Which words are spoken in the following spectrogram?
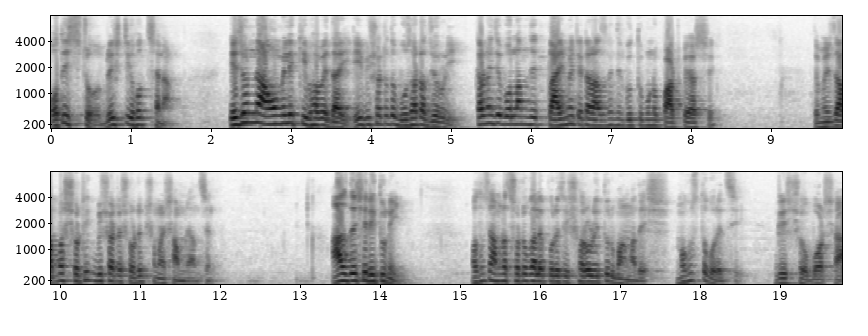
অতিষ্ঠ, বৃষ্টি হচ্ছে না। এজন্য আওয়ামী লীগ কীভাবে দায়ী? এই বিষয়টা তো বোঝাটা জরুরি। কারণ এই যে বললাম যে ক্লাইমেট এটা রাজনীতির গুরুত্বপূর্ণ পার্ট হয়ে আসছে। তো মির্জা আব্বাস সঠিক বিষয়টা সঠিক সময় সামনে আনছেন। আজ দেশে ঋতু নেই। অথচ আমরা ছোটকালে পড়েছি ষড় ঋতুর বাংলাদেশ, মুখস্থ করেছি গ্রীষ্ম, বর্ষা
